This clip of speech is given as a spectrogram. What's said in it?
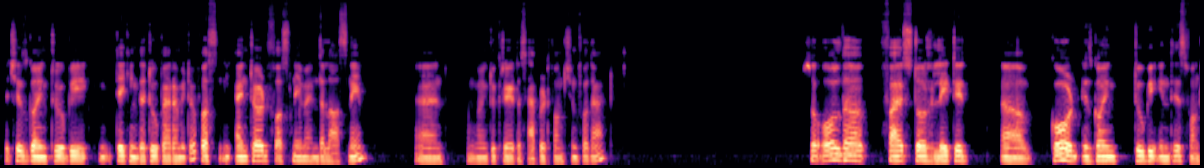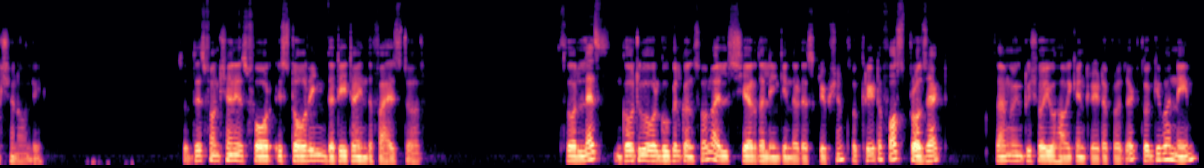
which is going to be taking the two parameter first entered first name and the last name. And I'm going to create a separate function for that. So all the Firestore related uh, code is going to be in this function only. So this function is for storing the data in the Firestore so let's go to our google console. I'll share the link in the description. So create a first project. So i'm going to show you how we can create a project. So give a name.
